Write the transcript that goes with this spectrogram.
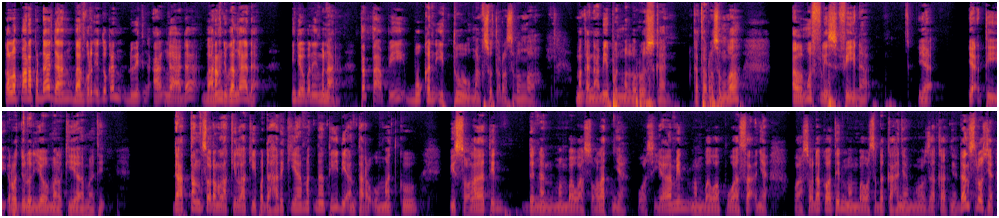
Kalau para pedagang bangkrut itu kan duit nggak ada, barang juga nggak ada. Ini jawaban yang benar. Tetapi bukan itu maksud Rasulullah. Maka Nabi pun meluruskan Kata Rasulullah, al-muflis fina ya ya'ti rajulun yaumal qiyamati. Datang seorang laki-laki pada hari kiamat nanti di antara umatku, bisolatin dengan membawa solatnya, wasiyamin membawa puasanya, wasodakotin membawa sedekahnya, membawa zakatnya, dan seterusnya.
